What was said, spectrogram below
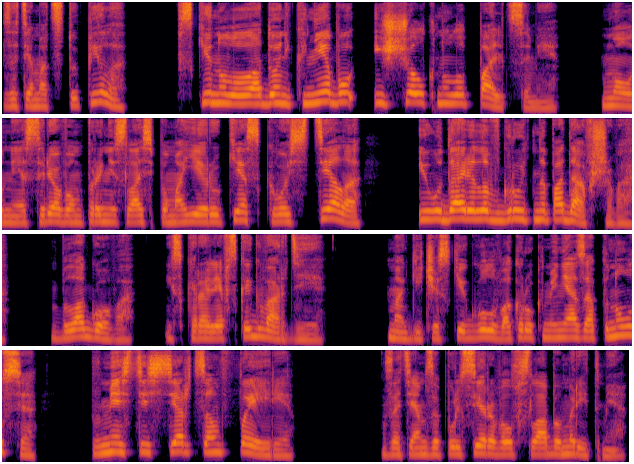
затем отступила, вскинула ладонь к небу и щелкнула пальцами. Молния с ревом пронеслась по моей руке сквозь тело, и ударила в грудь нападавшего, Благого, из Королевской гвардии. Магический гул вокруг меня запнулся вместе с сердцем Фейри. Затем запульсировал в слабом ритме.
